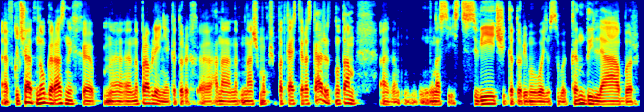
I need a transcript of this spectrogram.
э, включают много разных э, э, направлений, о которых э, она на нашем общем подкасте расскажет, но там, э, у нас есть свечи, которые мы возим с собой, канделябр,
